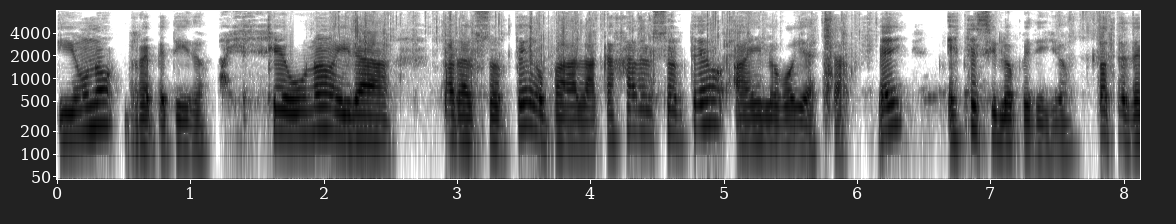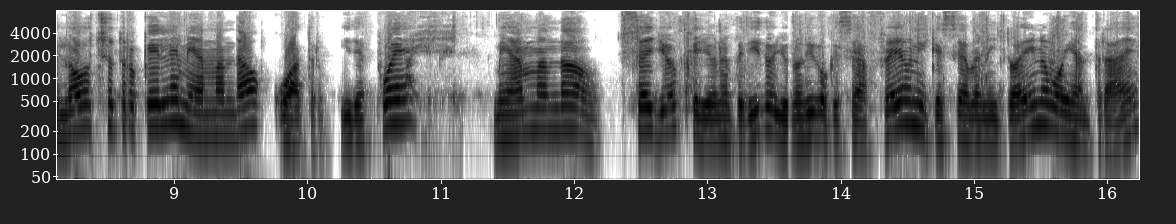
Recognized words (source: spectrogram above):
y uno repetido. Que uno irá para el sorteo, para la caja del sorteo, ahí lo voy a estar. ¿Veis? Este sí lo pedí yo. Entonces, de los 8 troqueles me han mandado 4. Y después me han mandado sellos que yo no he pedido. Yo no digo que sea feo ni que sea bonito. Ahí no voy a entrar, ¿eh?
